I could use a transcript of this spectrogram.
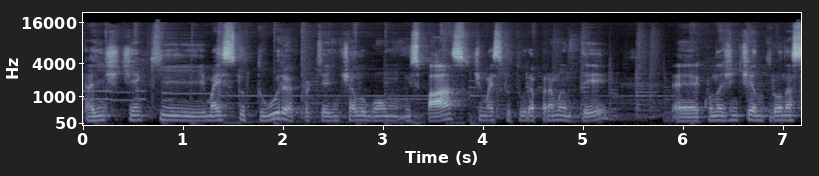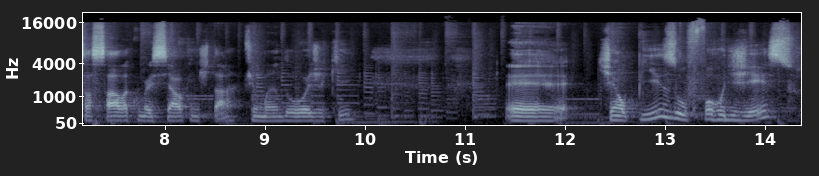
a gente tinha que uma estrutura porque a gente alugou um espaço, tinha uma estrutura para manter. É, quando a gente entrou nessa sala comercial que a gente está filmando hoje aqui, é, tinha o piso, o forro de gesso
